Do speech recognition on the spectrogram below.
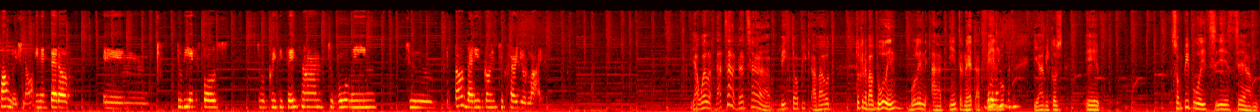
publish, no? Instead of um, to be exposed to criticism, to bullying, to stuff that is going to hurt your life. Yeah, well, that's a that's a big topic about talking about bullying, bullying at internet, at Facebook. mhm. Yeah, because uh, some people it's is um,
